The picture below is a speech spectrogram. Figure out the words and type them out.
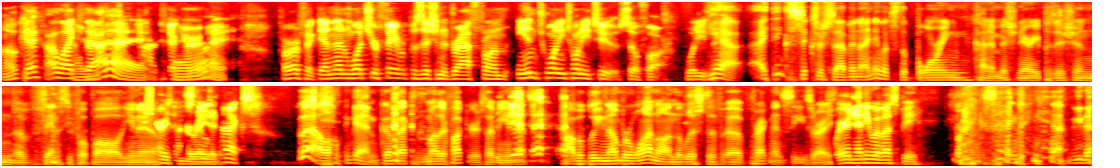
Okay, I like All that. Right. All right. Perfect. And then what's your favorite position to draft from in 2022 so far? What do you think? Yeah, I think six or seven. I know it's the boring kind of missionary position of fantasy football, you know. Missionary's underrated. Well, again, go back to the motherfuckers. I mean, yeah. that's probably number one on the list of uh, pregnancies, right? Where'd any of us be? Right, exactly. Yeah, we know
